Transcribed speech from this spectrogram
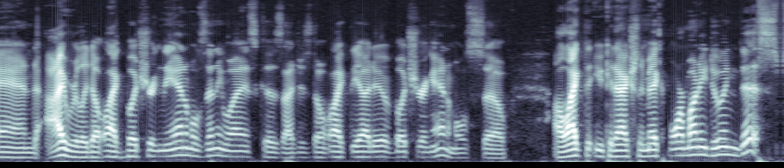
and I really don't like butchering the animals, anyways, because I just don't like the idea of butchering animals. So I like that you can actually make more money doing this.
